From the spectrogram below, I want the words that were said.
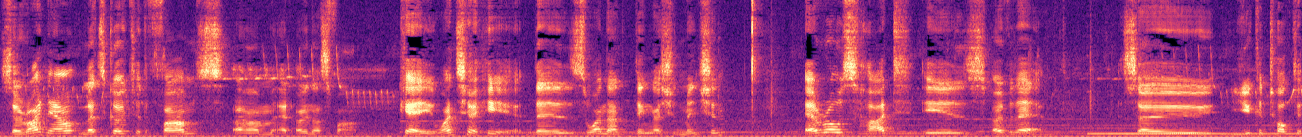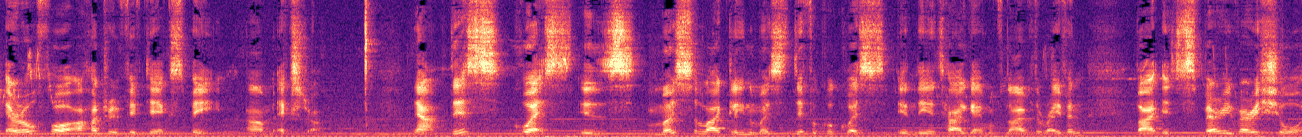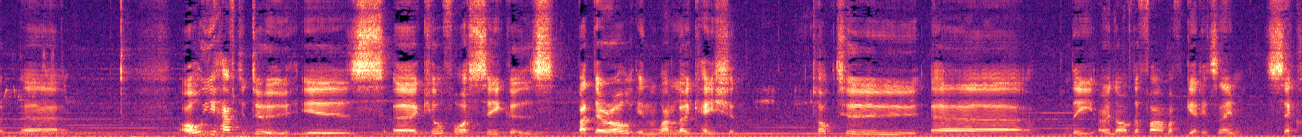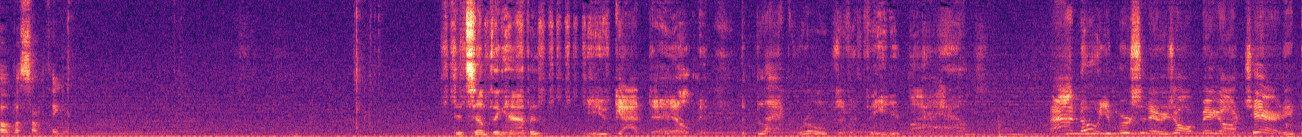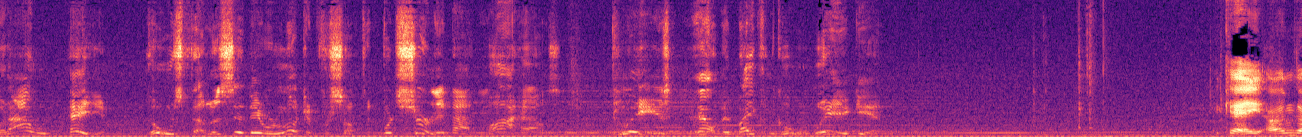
So, right now, let's go to the farms um, at Onar's farm. Okay, once you're here, there's one other thing I should mention. Erol's hut is over there. So you can talk to Errol for 150 XP um, extra. Now, this quest is most likely the most difficult quest in the entire game of Night of the Raven, but it's very, very short. Uh, all you have to do is uh, kill four seekers, but they're all in one location. Talk to uh, the owner of the farm, I forget his name, Sekob or something. Did something happen? You've got to help me. The Black Robes have invaded my house. I know you mercenaries aren't big on charity, but I will pay you. Those fellas said they were looking for something, but surely not in my house.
